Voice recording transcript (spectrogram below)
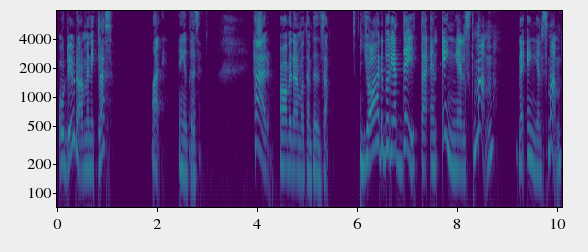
Och du då, med Niklas? Nej, inget pinsamt. Här har vi däremot en pinsam. Jag hade börjat dejta en engelskman. Nej, engelsman.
